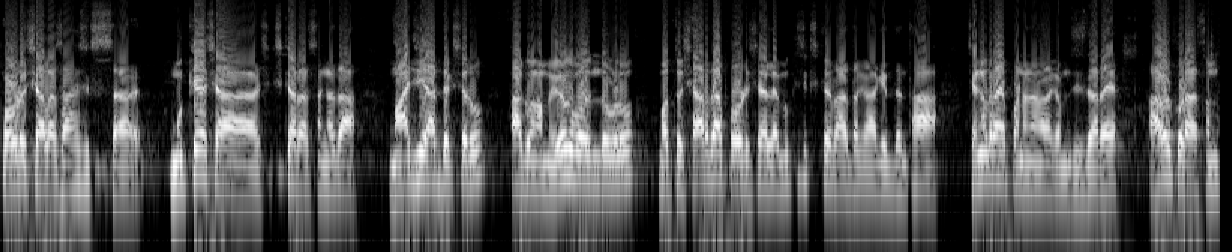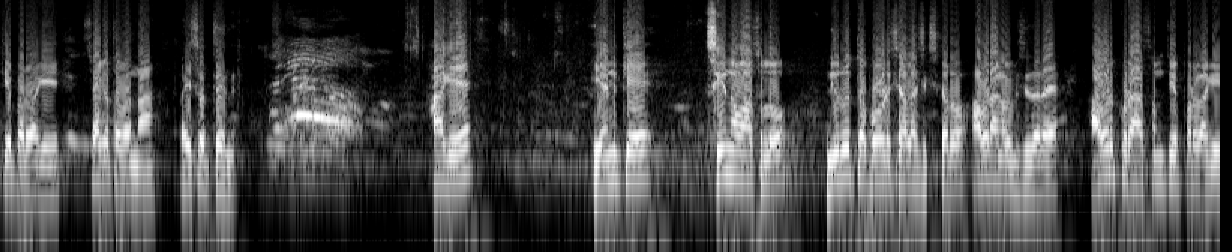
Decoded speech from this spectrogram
ಪ್ರೌಢಶಾಲಾ ಸಹ ಶಿಕ್ಷ ಮುಖ್ಯ ಶಾ ಶಿಕ್ಷಕರ ಸಂಘದ ಮಾಜಿ ಅಧ್ಯಕ್ಷರು ಹಾಗೂ ನಮ್ಮ ಯೋಗ ಬಂಧುಗಳು ಮತ್ತು ಶಾರದಾ ಪ್ರೌಢಶಾಲೆ ಮುಖ್ಯ ಶಿಕ್ಷಕರಾದಾಗಿದ್ದಂತಹ ಚೆಂಗಲರಾಯಪ್ಪಣ್ಣನ ಆಗಮಿಸಿದ್ದಾರೆ. ಅವರು ಕೂಡ ಸಮಿತಿಯ ಪರವಾಗಿ ಸ್ವಾಗತವನ್ನು ಬಯಸುತ್ತೇನೆ ಹಾಗೆಯೇ ಎನ್ ಕೆ ಶ್ರೀನಿವಾಸಲು ನಿವೃತ್ತ ಪ್ರೌಢಶಾಲಾ ಶಿಕ್ಷಕರು ಅವರು ಆಗಮಿಸಿದ್ದಾರೆ. ಅವರು ಕೂಡ ಸಮಿತಿಯ ಪರವಾಗಿ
